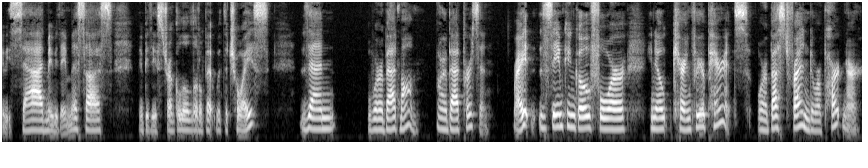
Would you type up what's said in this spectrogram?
maybe sad, maybe they miss us, maybe they struggle a little bit with the choice, then we're a bad mom or a bad person right? The same can go for, you know, caring for your parents or a best friend or a partner.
